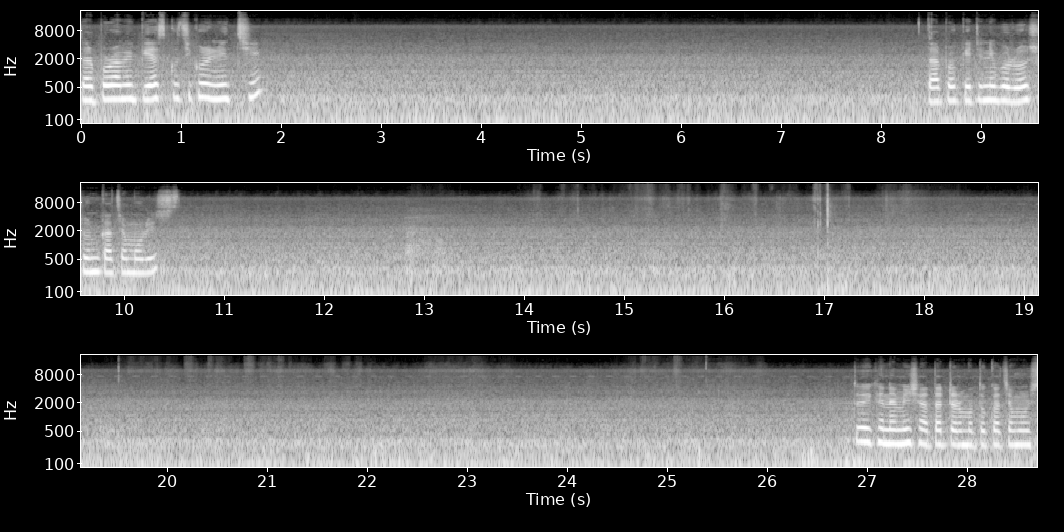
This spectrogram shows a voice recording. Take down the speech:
তারপর আমি পেঁয়াজ কুচি করে নিচ্ছি। তারপর কেটে নিব রসুন, কাঁচামরিচ। তো এখানে আমি সাত আটটার মতো কাঁচামরিচ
